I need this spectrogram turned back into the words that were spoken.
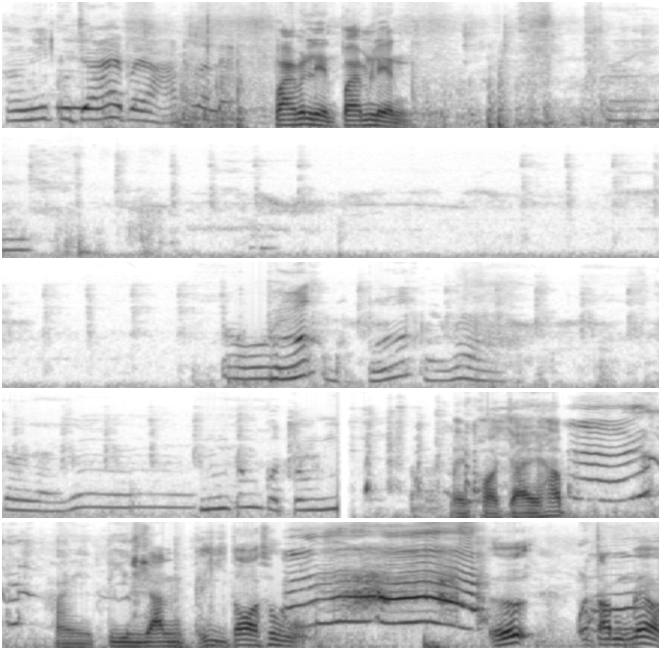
คราวนี้กูจะให้ไปหาเพื่อนแล้วปล่อยมันเรียนปล่อยมันเรียนเพิกบอกเพิกไปว่าเจออะไรมึงต้องกดตรงนี้ ไม่พอใจครับ ให้ตีนยันตีต่อสู้ เออมาตำแล้ว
